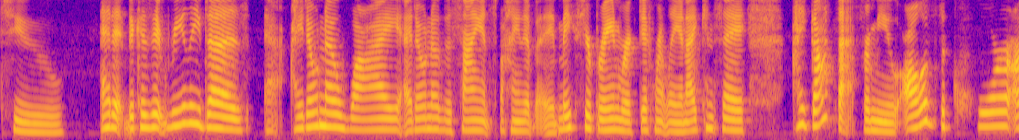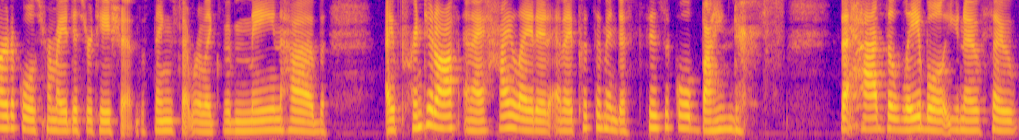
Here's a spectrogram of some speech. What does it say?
to edit because it really does. I don't know why, I don't know the science behind it, but it makes your brain work differently. And I can say, I got that from you. All of the core articles for my dissertation, the things that were like the main hub, I printed off and I highlighted and I put them into physical binders that had the label, you know, so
